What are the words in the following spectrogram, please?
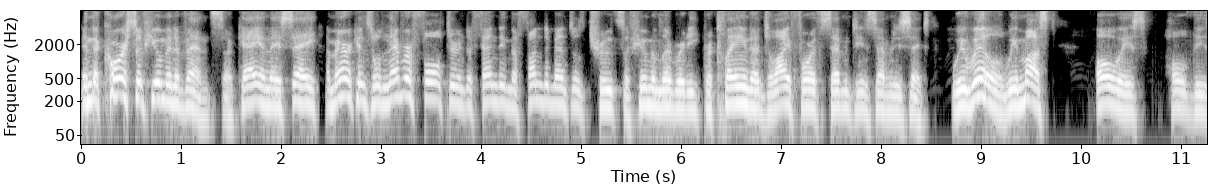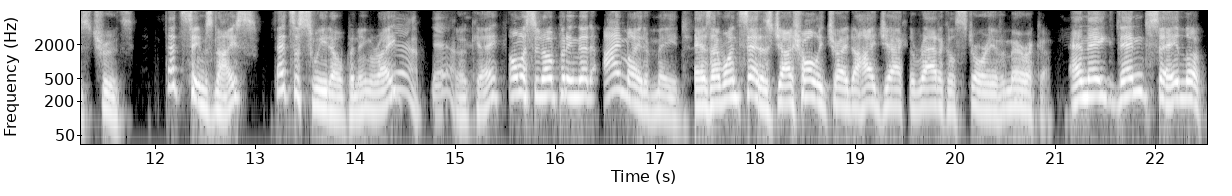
in the course of human events. Okay. And they say Americans will never falter in defending the fundamental truths of human liberty proclaimed on July 4th, 1776. We will, we must always hold these truths. That seems nice. That's a sweet opening, right? yeah, yeah. Okay. Almost an opening that I might have made. As I once said, as Josh Hawley tried to hijack the radical story of America. And they then say, look,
